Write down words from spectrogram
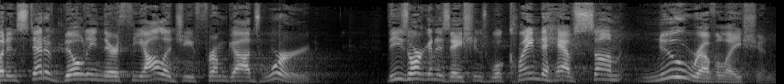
But instead of building their theology from God's Word, these organizations will claim to have some new revelation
